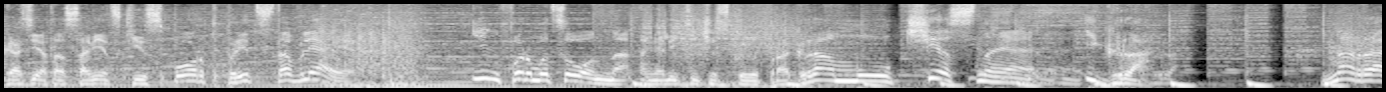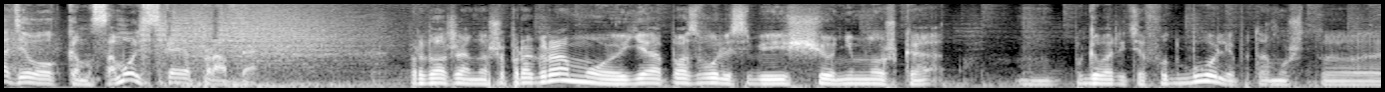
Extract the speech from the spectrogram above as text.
Газета «Советский спорт» представляет информационно-аналитическую программу «Честная игра» на радио «Комсомольская правда». Продолжаем нашу программу. Я позволю себе еще немножко поговорить о футболе, потому что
